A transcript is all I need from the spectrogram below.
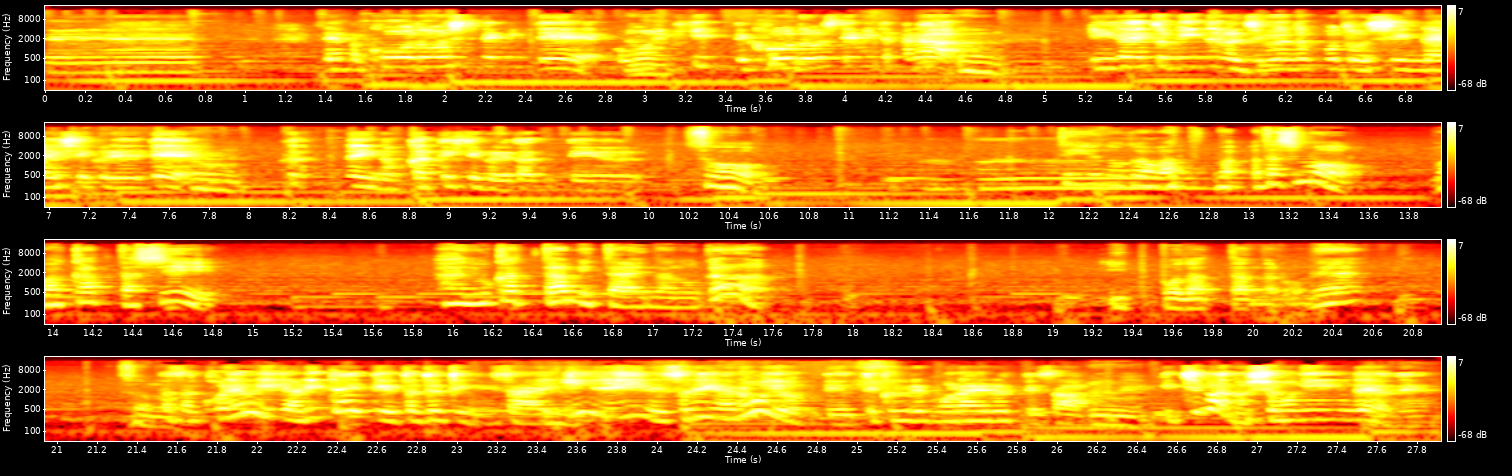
へえやっぱ行動してみて思い切って行動してみたら、うん、意外とみんなが自分のことを信頼してくれて、うん、船に乗っかってきてくれたっていう。そう。ってがわ私も分かったしあよかったみたいなのが一歩だったんだろうね。その。さこれをやりたいって言った時にさ「うん、いいねいいねそれやろうよ」って言ってくれもらえるってさ、うん、一番の承認だよね。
